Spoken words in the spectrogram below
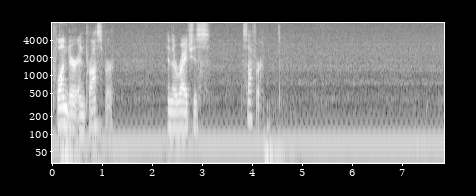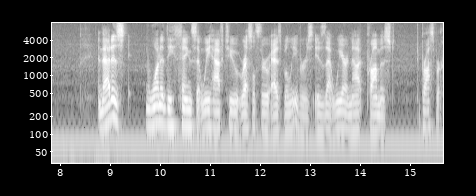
plunder and prosper, and the righteous suffer. And that is one of the things that we have to wrestle through as believers is that we are not promised to prosper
